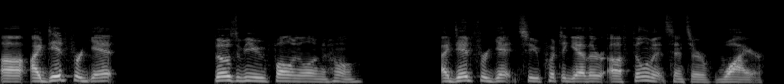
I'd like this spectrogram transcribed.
Uh I did forget those of you following along at home, I did forget to put together a filament sensor wire.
